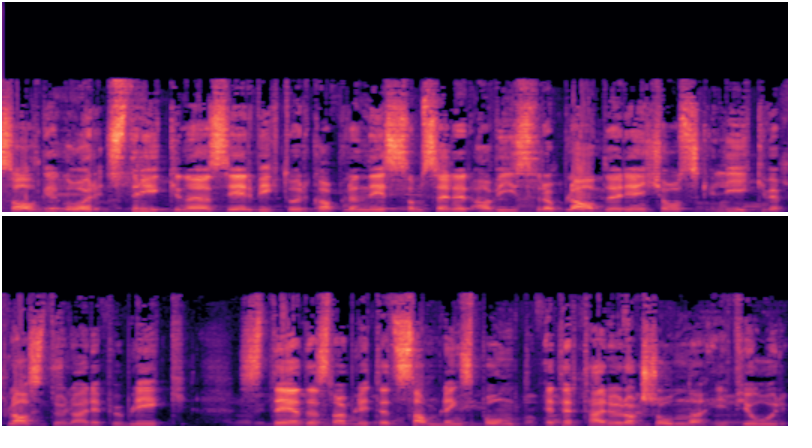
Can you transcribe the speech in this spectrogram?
Salget går strykende, sier Viktor Kaplenis, som selger aviser og blader i en kiosk like ved Plass de la Republique. Stedet som er blitt et samlingspunkt etter terroraksjonene i fjor.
